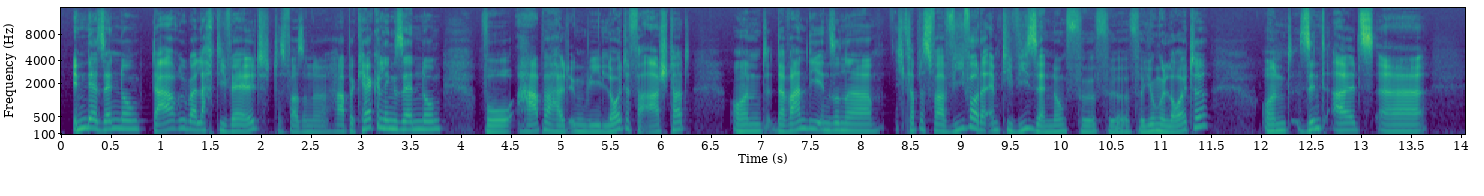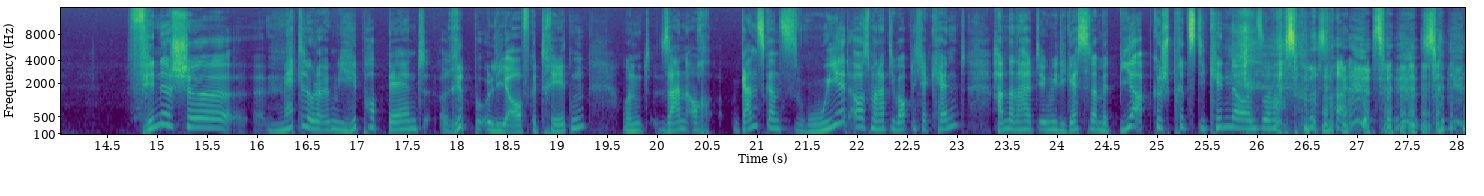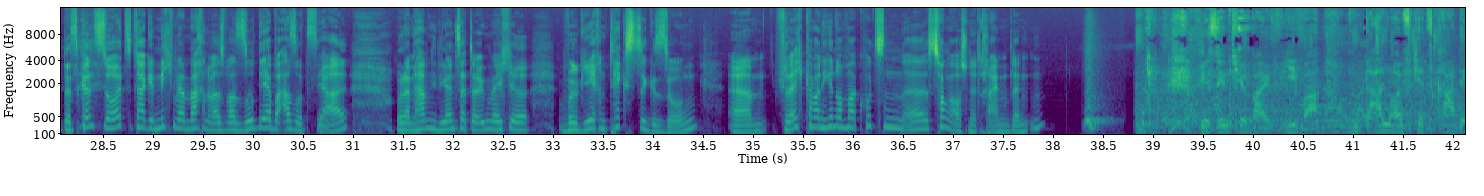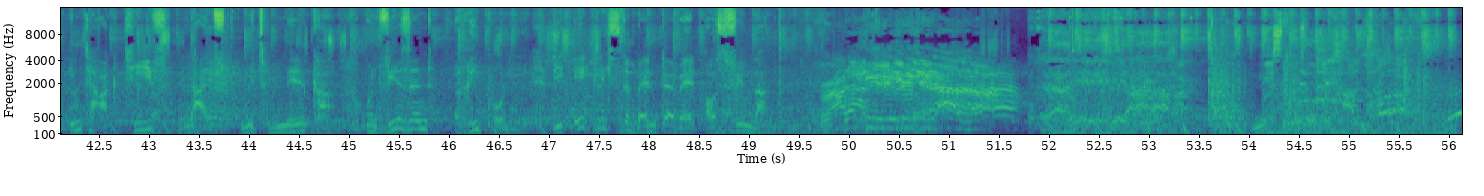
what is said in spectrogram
in der Sendung Darüber lacht die Welt. Das war so eine Harpe Kerkeling-Sendung, wo Harpe halt irgendwie Leute verarscht hat. Und da waren die in so einer, ich glaube, das war Viva oder MTV-Sendung für, für, für junge Leute und sind als äh, finnische Metal- oder irgendwie Hip-Hop-Band Ripoli aufgetreten und sahen auch ganz, ganz weird aus. Man hat die überhaupt nicht erkannt. Haben dann halt irgendwie die Gäste da mit Bier abgespritzt, die Kinder und sowas. Und das, war, das, das könntest du heutzutage nicht mehr machen, aber es war so derbe asozial. Und dann haben die die ganze Zeit da irgendwelche vulgären Texte gesungen. Ähm, vielleicht kann man hier noch mal kurz einen äh, Songausschnitt reinblenden. Wir sind hier bei Viva und da läuft jetzt gerade interaktiv live mit Milka. Und wir sind Ripoli, die ekligste Band der Welt aus Finnland.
